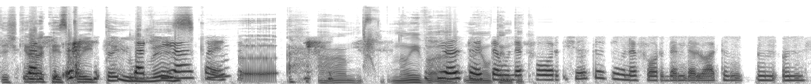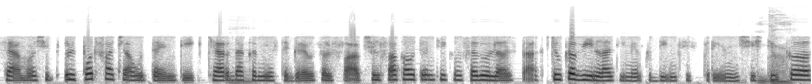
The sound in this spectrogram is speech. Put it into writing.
Deci chiar dacă îi spui, te iubesc. Uh, nu-i vă, și ăsta este un efort, și ăsta este un efort de, de luat în, în, în seamă și îl pot face autentic, chiar mm. dacă mi este greu să-l fac și îl fac autentic în felul ăsta. Știu că vin la tine cu dinții strânși și știu da. că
